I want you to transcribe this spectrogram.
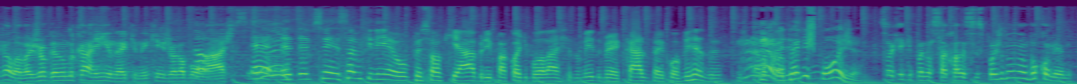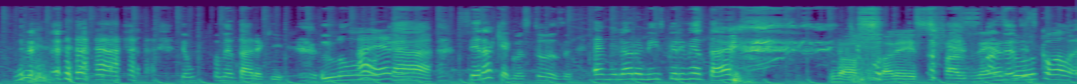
Ela vai jogando no carrinho, né? Que nem quem joga bolacha. coisas. É, é, deve ser, sabe que nem o pessoal que abre pacote de bolacha no meio do mercado pra ir comendo? Ela, ela pega esponja. Só que aqui põe na sacola essa esponja, não, não, vou comendo. Tem um comentário aqui. Louca! Ah, é, né? Será que é gostoso? É melhor eu nem experimentar. Nossa, olha isso. Fazendo. Fazendo escola.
